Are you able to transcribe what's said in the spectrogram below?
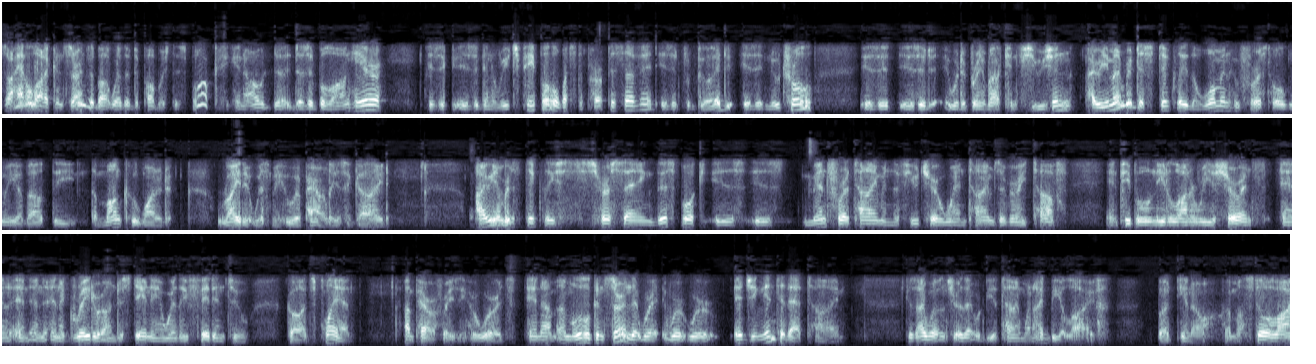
So I had a lot of concerns about whether to publish this book. You know, does it belong here? Is it is it going to reach people? What's the purpose of it? Is it for good? Is it neutral? Is it is it would it bring about confusion? I remember distinctly the woman who first told me about the the monk who wanted to write it with me, who apparently is a guide. I remember distinctly her saying, "This book is is meant for a time in the future when times are very tough." and people will need a lot of reassurance and, and, and, and a greater understanding of where they fit into God's plan. I'm paraphrasing her words, and I'm, I'm a little concerned that we're, we're, we're edging into that time because I wasn't sure that would be a time when I'd be alive. But, you know, I'm still alive.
